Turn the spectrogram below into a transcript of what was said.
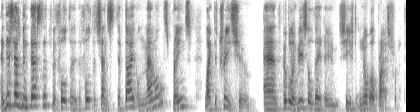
And this has been tested with voltage, voltage sensitive dye on mammals, brains, like the tree shrew. And Hubel and Wiesel, they received a Nobel Prize for it.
